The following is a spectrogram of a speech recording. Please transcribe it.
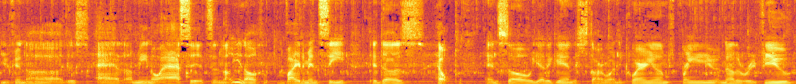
you can uh, just add amino acids and you know vitamin C. It does help. And so yet again this is Starwind Aquariums bringing you another review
